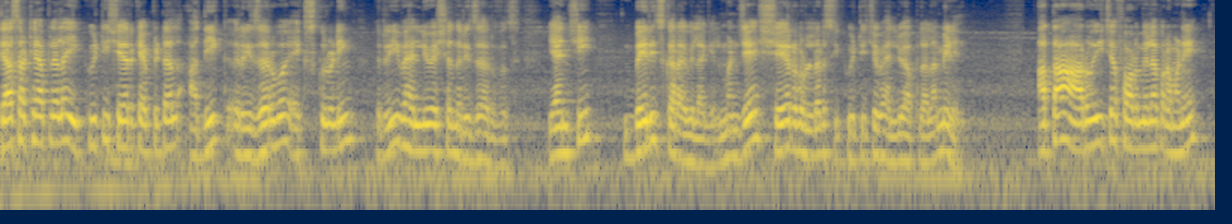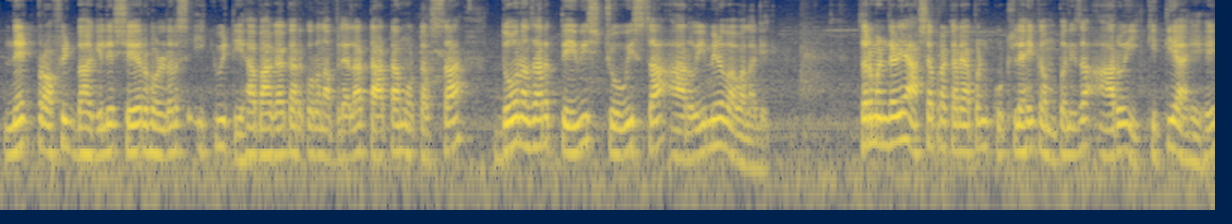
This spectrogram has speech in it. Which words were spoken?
त्यासाठी आपल्याला इक्विटी शेअर कॅपिटल अधिक रिझर्व्ह एक्सक्लुडिंग रिव्हॅल्युएशन रिझर्व्ह यांची बेरीज करावी लागेल. म्हणजे शेअर होल्डर्स इक्विटीची व्हॅल्यू आपल्याला मिळेल. आता आर ओईच्या फॉर्म्युलाप्रमाणे नेट प्रॉफिट भागिले शेअर होल्डर्स इक्विटी हा भागाकार करून आपल्याला टाटा मोटर्सचा दोन हजार तेवीस चोवीसचा आर ओई मिळवावा लागेल. तर मंडळी अशा प्रकारे आपण कुठल्याही कंपनीचा आर ओई किती आहे हे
